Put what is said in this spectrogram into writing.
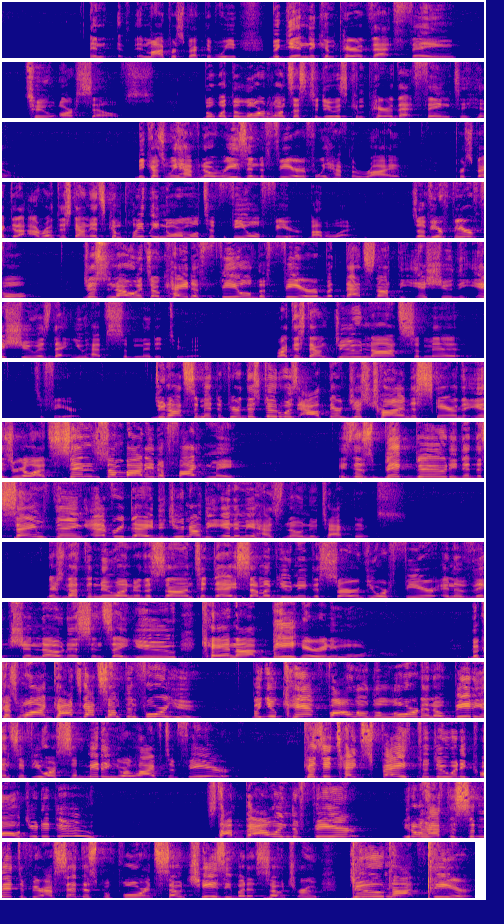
in, in my perspective, we begin to compare that thing to ourselves. But what the Lord wants us to do is compare that thing to Him. Because we have no reason to fear if we have the right perspective. I wrote this down. It's completely normal to feel fear, by the way. So if you're fearful, just know it's okay to feel the fear, but that's not the issue. The issue is that you have submitted to it. Write this down. Do not submit to fear. Do not submit to fear. This dude was out there just trying to scare the Israelites. Send somebody to fight me. He's this big dude. He did the same thing every day. Did you know the enemy has no new tactics? There's nothing new under the sun. Today, some of you need to serve your fear an eviction notice and say, You cannot be here anymore. Because why? God's got something for you. But you can't follow the Lord in obedience if you are submitting your life to fear. Because it takes faith to do what He called you to do. Stop bowing to fear. You don't have to submit to fear. I've said this before. It's so cheesy, but it's so true. Do not fear.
